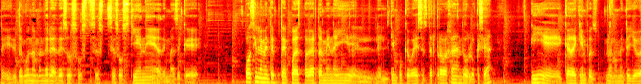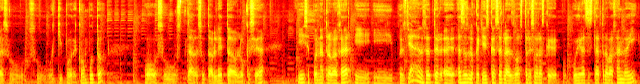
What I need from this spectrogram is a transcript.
de, alguna manera de eso se, sostiene, además de que posiblemente te puedas pagar también ahí el, tiempo que vayas a estar trabajando o lo que sea. Y eh, cada quien pues normalmente lleva su, equipo de cómputo o su, su tableta o lo que sea y se pone a trabajar y, pues ya, eh, haces lo que tienes que hacer las 2, 3 horas que pudieras estar trabajando ahí,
